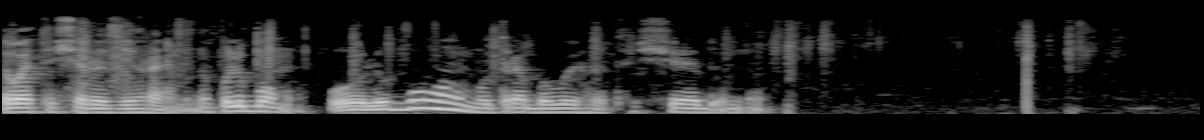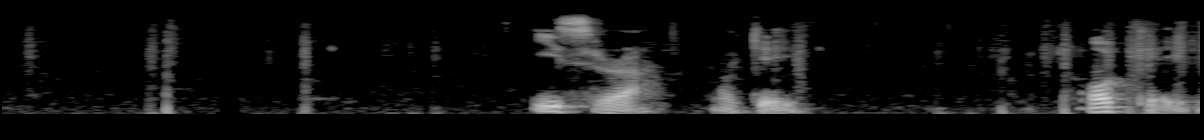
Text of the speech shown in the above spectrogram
Давайте ще раз зіграємо. Ну по-любому. По-любому треба виграти, ще я думаю. Ісра. Окей. Окей.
